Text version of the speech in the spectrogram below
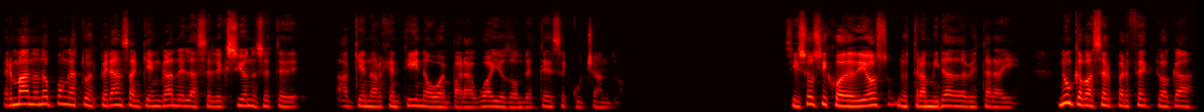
Hermano, no pongas tu esperanza en quien gane las elecciones este, aquí en Argentina o en Paraguay o donde estés escuchando. Si sos hijo de Dios, nuestra mirada debe estar ahí. Nunca va a ser perfecto acá.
